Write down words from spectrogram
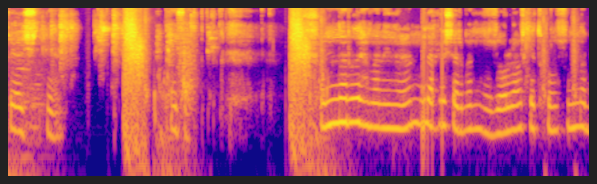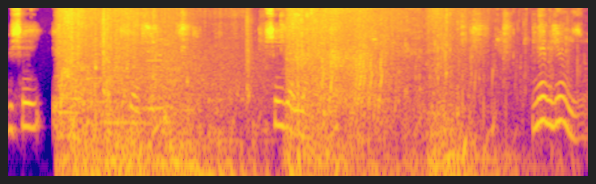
Suya yani. Neyse. Şunları da hemen inelim. Bir arkadaşlar ben zorlu hareket konusunda bir şey, e, şey. Bir şey geldi. Ne biliyor musun?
